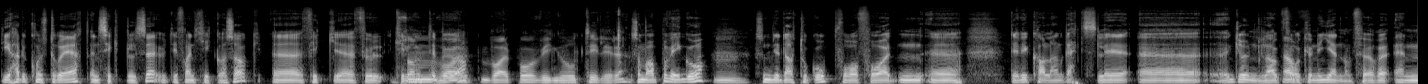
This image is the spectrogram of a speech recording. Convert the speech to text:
De hadde konstruert en siktelse ut ifra en kikkersak. eh, fikk eh, full tilgang til bua var, var på Viggo tidligere? som var på Viggo, som de da tok opp for å få en, eh, det vi kaller en rettslig eh, grunnlag for Ja. å kunne gjennomføre en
